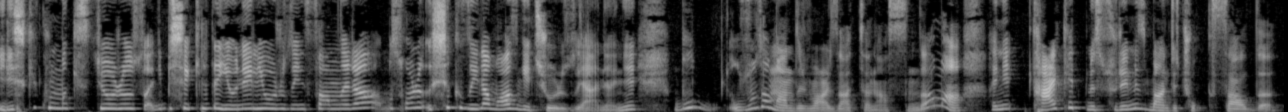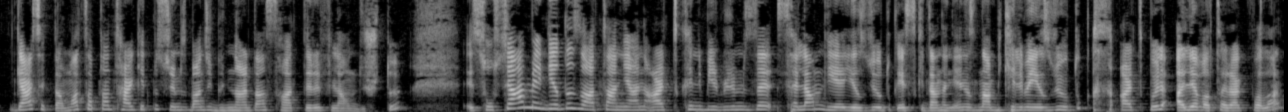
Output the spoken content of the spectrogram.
ilişki kurmak istiyoruz. Hani bir şekilde yöneliyoruz insanlara ama sonra ışık hızıyla vazgeçiyoruz yani. Hani bu uzun zamandır var zaten aslında ama hani terk etme süremiz bence çok kısaldı. Gerçekten WhatsApp'tan terk etme süremiz bence günlerden saatlere falan düştü. E, sosyal medyada zaten yani artık hani birbirimize selam diye yazıyorduk eskiden hani en azından bir kelime yazıyorduk. artık böyle alev atarak falan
